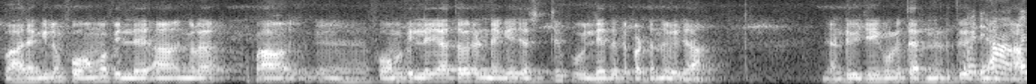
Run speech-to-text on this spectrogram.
അപ്പോൾ ആരെങ്കിലും ഫോം ഫില്ല് നിങ്ങളെ ഫോം ഫില്ല് ചെയ്യാത്തവരുണ്ടെങ്കിൽ ജസ്റ്റ് ഫില്ല് ചെയ്തിട്ട് പെട്ടെന്ന് വരിക രണ്ട് വിജയം കൂടി തെരഞ്ഞെടുത്ത് കഴിഞ്ഞാൽ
